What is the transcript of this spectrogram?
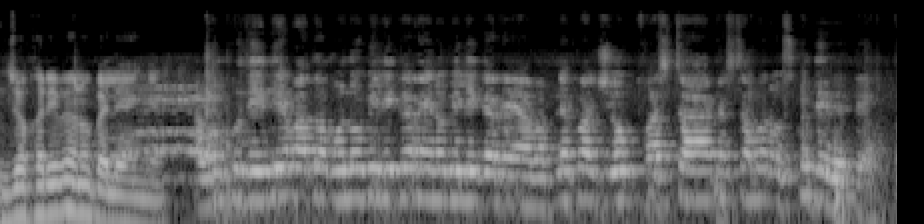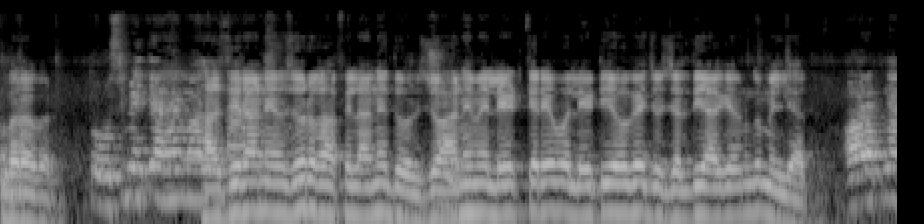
जो खरीबे उन्होंने पहले आएँगे। अब उनको दे दिया बात अब उन्हों भी लेकर रहे हैं भी लेकर रहे। हैं अब अपने पास जो फ़र्स्ट आया कस्टमर उसको दे देते हैं। बराबर। तो उसमें क्या है मालूम हाजिरा ने हजूर गाफिलाने दूर। जो आने में लेट करे वो लेट ही हो गए जो जल्दी आ गए उनको मिल जाता। और अपना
